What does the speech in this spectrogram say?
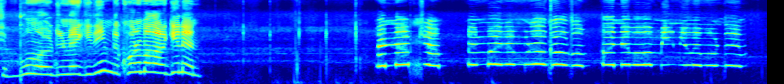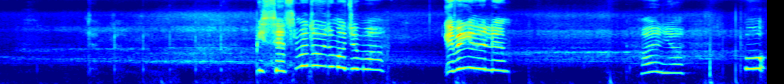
Şimdi bunu öldürmeye gideyim de korumalar gelin. Ben ne yapacağım? Ben madem burada kaldım. Anne babam bilmiyor ben buradayım. Bir ses mi duydum acaba? Eve gidelim. Hayır ya. Bu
